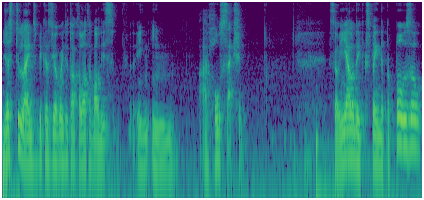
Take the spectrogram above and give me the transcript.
just two lines because you're going to talk a lot about this in, in a whole section. So in yellow, they explain the proposal.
